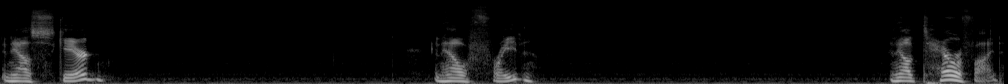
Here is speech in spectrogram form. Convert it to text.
And how scared and how afraid and how terrified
